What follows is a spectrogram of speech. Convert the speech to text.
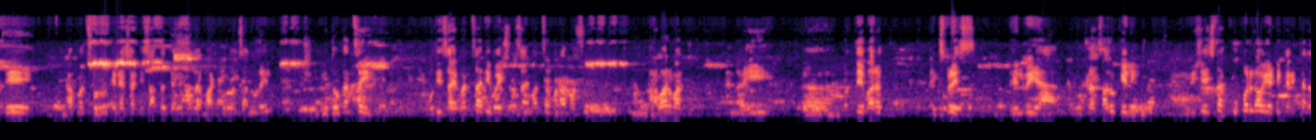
ते आपण सोडून घेण्यासाठी सातत्याने माझा पाठपुरावा चालू राहील. मी दोघांचाही मोदी साहेबांचा आणि वैष्णव साहेबांचा मनापासून आभार मानतो. ही वंदे भारत एक्सप्रेस रेल्वे या रूटला चालू केली. विशेषतः कोपरगाव या ठिकाणी त्याला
